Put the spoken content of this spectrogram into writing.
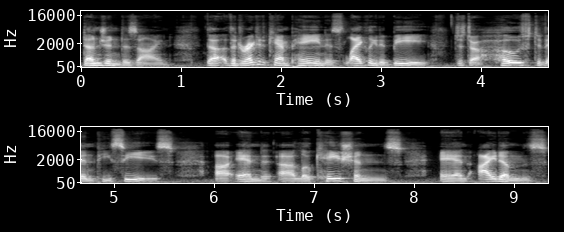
dungeon design. The the directed campaign is likely to be just a host of NPCs uh, and uh, locations and items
